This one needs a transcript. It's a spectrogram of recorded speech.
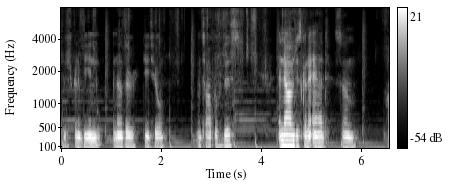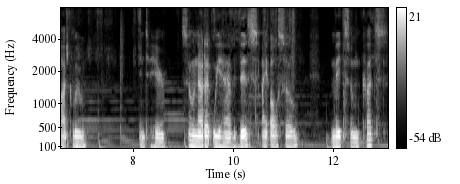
there's going to be an, another detail on top of this. And now I'm just going to add some hot glue into here. So now that we have this, I also made some cuts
